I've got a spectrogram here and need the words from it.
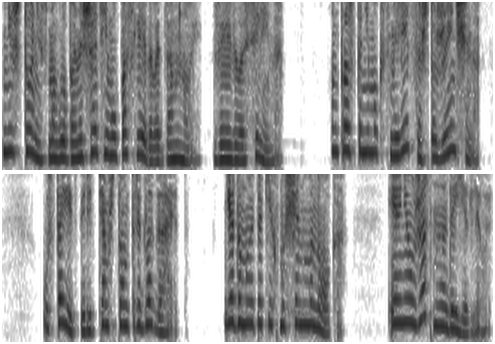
«Ничто не смогло помешать ему последовать за мной», — заявила Селина. «Он просто не мог смириться, что женщина устоит перед тем, что он предлагает. Я думаю, таких мужчин много, и они ужасно надоедливы».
